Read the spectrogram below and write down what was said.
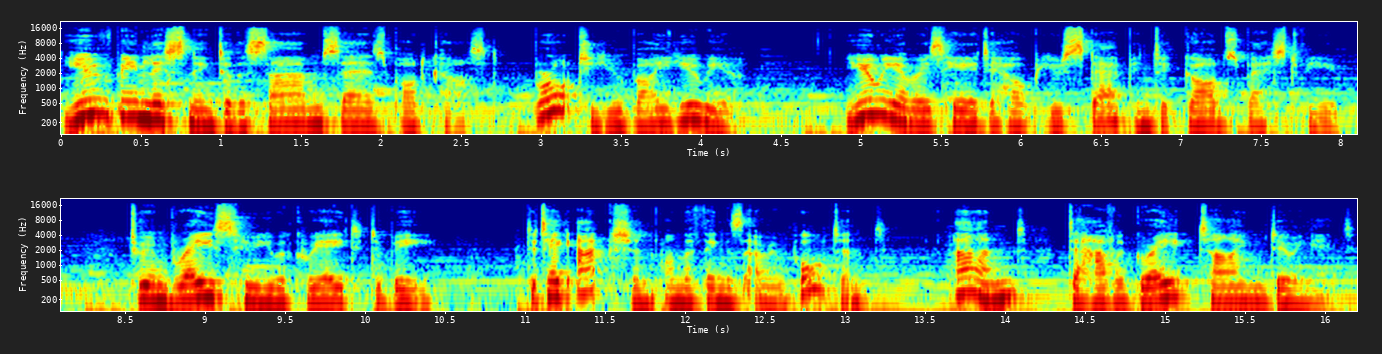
You've been listening to the Sam Says podcast, brought to you by Youier. Youier is here to help you step into God's best for you, to embrace who you were created to be, to take action on the things that are important, and to have a great time doing it.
